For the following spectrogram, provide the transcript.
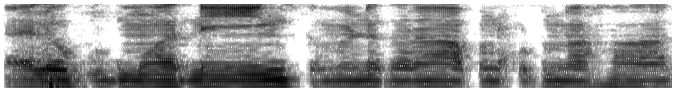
हॅलो गुड मॉर्निंग कमेंट करा आपण कुठून आहात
